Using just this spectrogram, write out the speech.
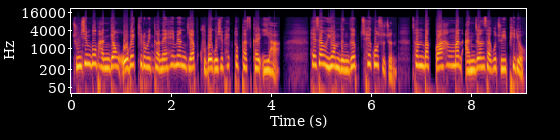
중심부 반경 500km 내 해면 기압 950 헥토파스칼 이하, 해상 위험 등급 최고 수준, 선박과 항만 안전사고 주의 필요.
